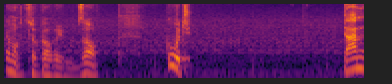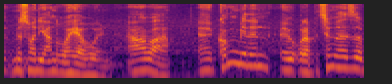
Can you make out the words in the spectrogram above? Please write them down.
Der macht Zuckerrüben. So. Gut. Dann müssen wir die andere herholen. Aber äh, kommen wir denn, äh, oder beziehungsweise, äh,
